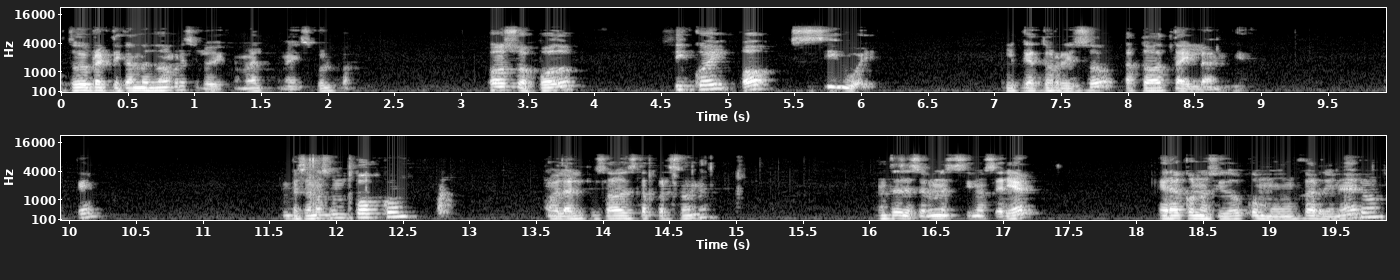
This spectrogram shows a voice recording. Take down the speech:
Estuve practicando el nombre, si lo dije mal, me disculpa. O su apodo, Seaway o Seaway. El que aterrorizó a toda Tailandia. ¿Ok? Empezamos un poco a hablar del pasado de esta persona. Antes de ser un asesino serial, era conocido como un jardinero,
